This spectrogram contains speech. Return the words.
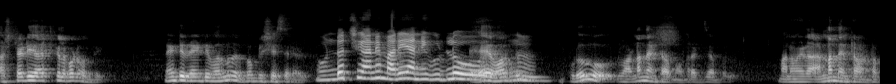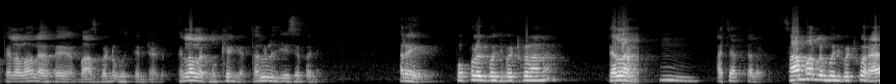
ఆ స్టడీ ఆర్టికల్ కూడా ఉంది. నైన్టీన్ నైన్టీ వన్లో అది పబ్లిష్ చేశారు. ఉండొచ్చు కానీ మరి అన్ని గుడ్లు. ఇప్పుడు నువ్వు అన్నం తింటాము ఫర్ ఎగ్జాంపుల్. మనం అన్నం తింటా ఉంటాం పిల్లలో లేకపోతే హస్బెండ్ కూర్చొని తింటాడు. పిల్లలకు ముఖ్యంగా తల్లులు చేసే పని. అరే పప్పులకు కొంచెం పెట్టుకున్నానా? తెల్లండి. ఆ చెత్త సాంబార్లో కొంచెం పెట్టుకోరా.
